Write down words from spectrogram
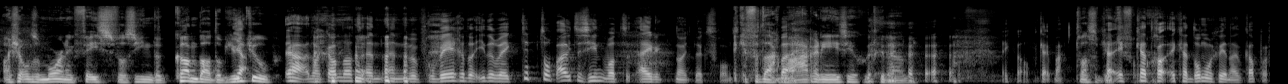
Als je onze morning faces wil zien, dan kan dat op YouTube. Ja, dan kan dat. En, en we proberen er iedere week tip-top uit te zien, wat eigenlijk nooit lukt voor ons. Ik heb vandaag Maar- mijn haren niet eens heel goed gedaan. Ik wel. Kijk maar. Het was een Ik ga, ik, ga, trouw- ik ga donderdag weer naar de kapper.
